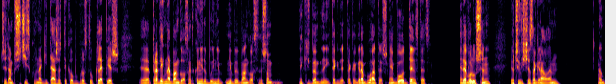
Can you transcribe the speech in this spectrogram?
czy tam przycisków na gitarze, tylko po prostu klepiesz prawie jak na bangosach, tylko nie, były, nie, nie były bangosy. Zresztą jakieś bębny i tak, taka gra była też, nie? Było Dance Dance Revolution i oczywiście zagrałem. No,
